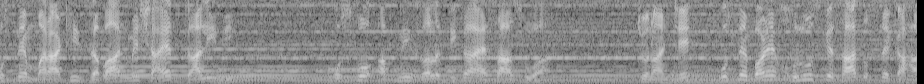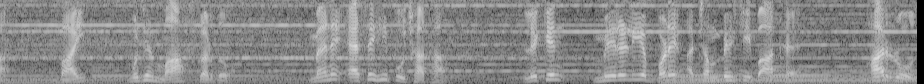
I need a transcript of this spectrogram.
उसने मराठी जबान में शायद गाली दी। उसको अपनी गलती का एहसास हुआ। चुनाचे उसने बड़े खुलूस के साथ उससे कहा भाई, मुझे माफ़ कर दो। मैंने ऐसे ही पूछा था, लेकिन मेरे लिए बड़े अचंभे की बात है। हर रोज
